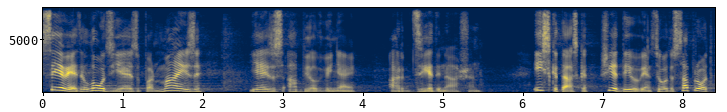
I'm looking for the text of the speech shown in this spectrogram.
Sieviete lūdz Jēzu par maizi, Jēzus atbild viņai ar dziedināšanu. Izskatās, ka šie divi viens otru saprot,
